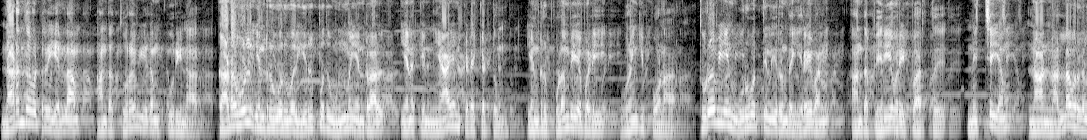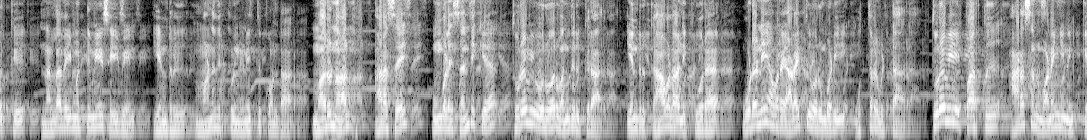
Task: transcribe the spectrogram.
நடந்தவற்றை எல்லாம் அந்த துறவியிடம் கூறினார். கடவுள் என்று ஒருவர் இருப்பது உண்மை என்றால் எனக்கு நியாயம் கிடைக்கட்டும் என்று புலம்பியபடி உறங்கி போனார். துறவியின் உருவத்தில் இருந்த இறைவன் அந்த பெரியவரை பார்த்து நிச்சயம் நான் நல்லவர்களுக்கு நல்லதை மட்டுமே செய்வேன் என்று மனதிற்குள் நினைத்துக் கொண்டார். மறுநாள் அரசே உங்களை சந்திக்க துறவி ஒருவர் வந்திருக்கிறார் என்று காவலாளி கூற உடனே அவரை அழைத்து வரும்படி உத்தரவிட்டார். துறவியை பார்த்து அரசன் வணங்கி நிற்க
